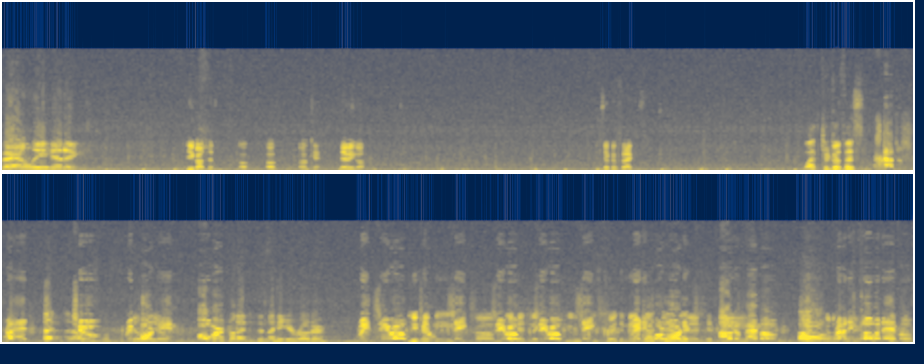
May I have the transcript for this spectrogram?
barely hitting. You got the. Oh, oh, okay. There we go. It took effect. What You took effect? this. Status red. I, that was Two. supposed to kill Report you. in. I Over. thought I didn't I hit your rotor? Read zero. You hit two, the. six. Um, Zero, you hit like. zero, you six. the main Ready for damn orders. it. and hit the. Out of ammo. Oh, Running low on ammo.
